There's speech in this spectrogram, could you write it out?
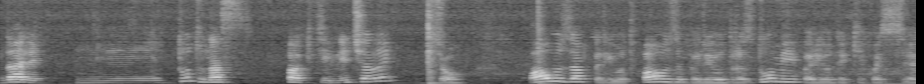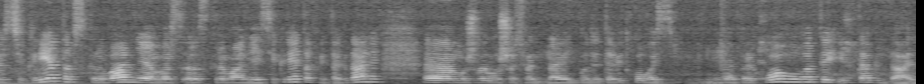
Далі. Тут у нас поактивничали. Все. Пауза, період паузи, період роздумій, період якихось е, секретів, скривання, роз- розкривання секретів і так далі. Е, можливо, щось ви навіть будете від когось приховувати і так далі.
